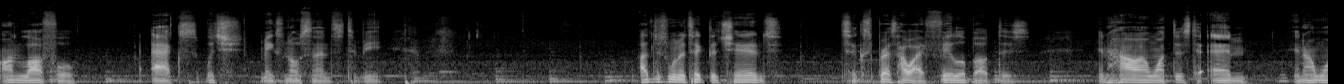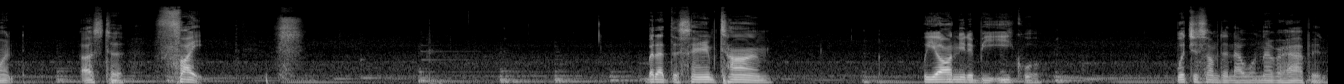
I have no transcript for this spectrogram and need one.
unlawful acts, which makes no sense to me. I just want to take the chance to express how I feel about this and how I want this to end. And I want us to fight. But at the same time, we all need to be equal, which is something that will never happen.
